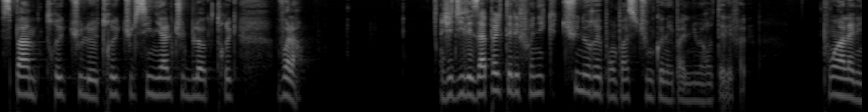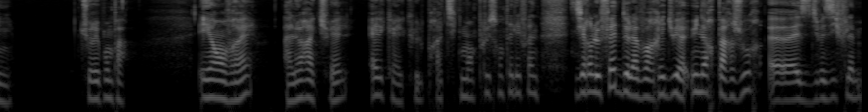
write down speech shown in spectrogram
spam, truc, tu le truc, tu le signales, tu le bloques, truc. Voilà. J'ai dit, les appels téléphoniques, tu ne réponds pas si tu ne connais pas le numéro de téléphone. Point à la ligne. Tu réponds pas. Et en vrai, à l'heure actuelle, elle calcule pratiquement plus son téléphone. C'est-à-dire le fait de l'avoir réduit à une heure par jour, euh, elle se dit vas-y flemme.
